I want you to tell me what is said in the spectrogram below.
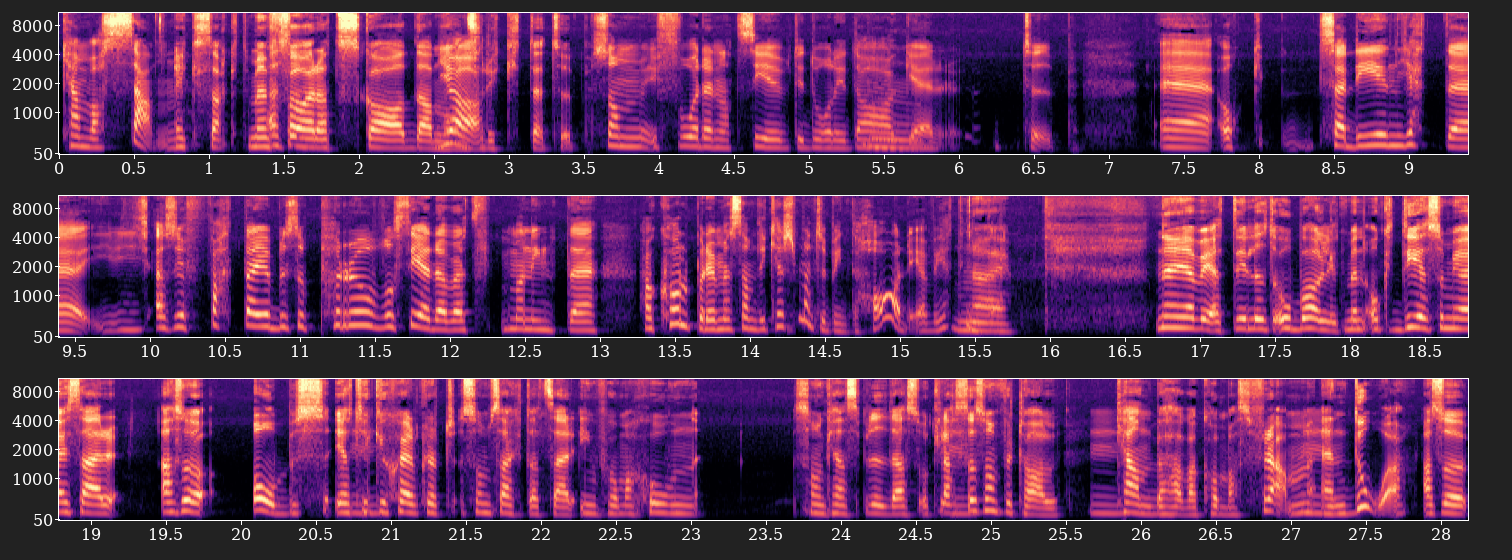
kan vara sann. Exakt men Alltså- för att skada någons Ja. rykte typ. som får den att se ut i dålig dager Mm. typ. Eh, och så här, det är en jätte, alltså jag fattar jag blir så provocerad över att man inte har koll på det men samtidigt kanske man typ inte har det, jag vet Nej. inte. Nej jag vet det är lite obehagligt men och det som jag är så här, alltså obs, jag Mm. tycker självklart som sagt att så här, information som kan spridas och klassas Mm. som förtal kan behöva kommas fram ändå. Alltså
